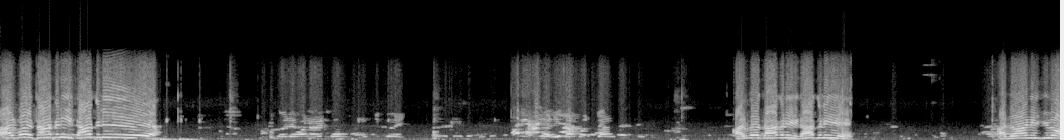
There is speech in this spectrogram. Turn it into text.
હાલ ભાઈ કાકડી કાકડી કાંકડી ભાઈ કાકડી કાકડી આ દવાની કિલો.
